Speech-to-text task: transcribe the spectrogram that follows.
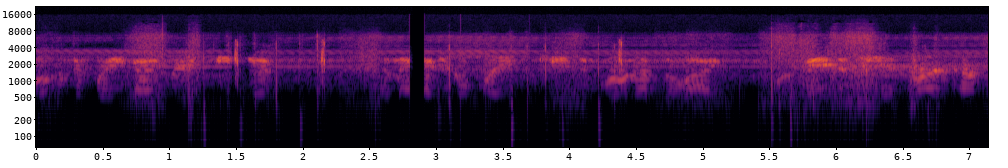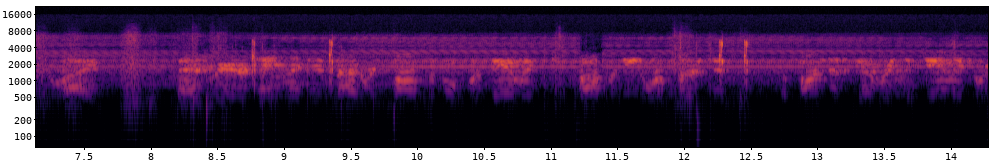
welcome to Freddy Fazbear's Pizza, a magical place for kids and grown-ups alike, where fantasy and fun come to life. Fazbear Entertainment is not responsible for damage to property or person. Upon discovering that damage or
